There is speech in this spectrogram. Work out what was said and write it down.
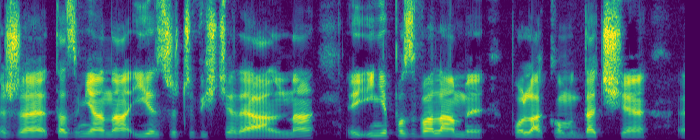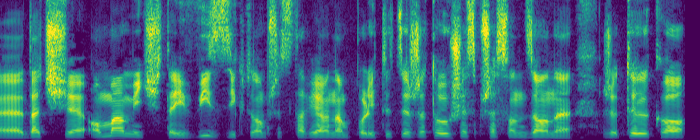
że ta zmiana jest rzeczywiście realna i nie pozwalamy Polakom dać się, e, dać się omamić tej wizji, którą przedstawiają nam politycy, że to już jest przesądzone, że tylko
